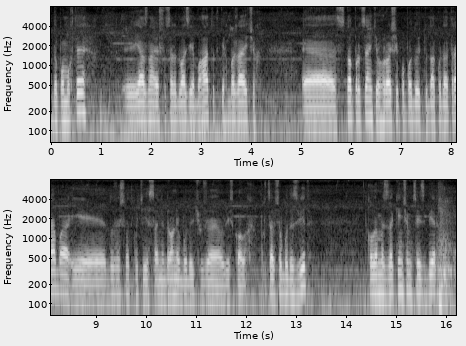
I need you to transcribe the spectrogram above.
допомогти, е, я знаю, що серед вас є багато таких бажаючих. Е, 100% гроші попадуть туди, куди треба, і дуже швидко ті самі дрони будуть вже у військових. Про це все буде звіт. Коли ми закінчимо цей збір, Е,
